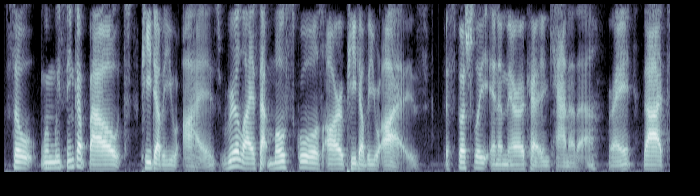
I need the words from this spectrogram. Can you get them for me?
So when we think about PWIs, realize that most schools are PWIs, especially in America and Canada, right? That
